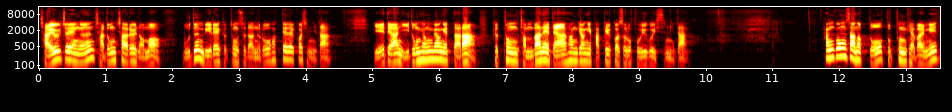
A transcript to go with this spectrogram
자율주행은 자동차를 넘어 모든 미래 교통수단으로 확대될 것입니다. 이에 대한 이동혁명에 따라 교통 전반에 대한 환경이 바뀔 것으로 보이고 있습니다. 항공산업도 부품 개발 및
